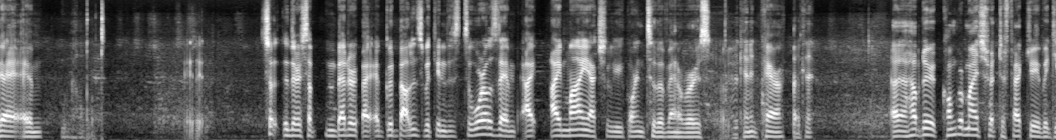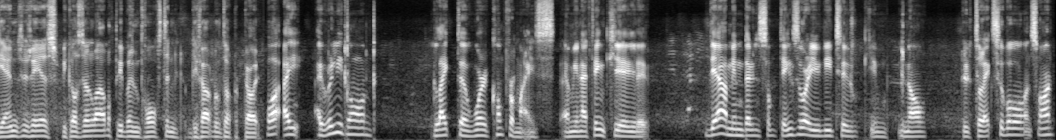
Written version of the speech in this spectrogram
uh, um, so there's a better a good balance within these two worlds then i i might actually go into the metaverse Can it pair? Okay. Uh, how do you compromise with the factory with the engineers? Because there are a lot of people involved in development of the car. well i i really don't like the word compromise i mean i think uh, yeah i mean there's some things where you need to you you know be flexible and so on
